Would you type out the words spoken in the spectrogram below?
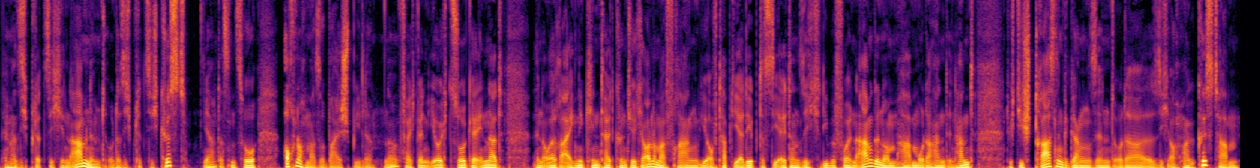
wenn man sich plötzlich in den Arm nimmt oder sich plötzlich küsst. Ja, das sind so auch nochmal so Beispiele. Ne? Vielleicht, wenn ihr euch zurückerinnert in eure eigene Kindheit, könnt ihr euch auch nochmal fragen, wie oft habt ihr erlebt, dass die Eltern sich liebevoll in den Arm genommen haben oder Hand in Hand durch die Straßen gegangen sind oder sich auch mal geküsst haben.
